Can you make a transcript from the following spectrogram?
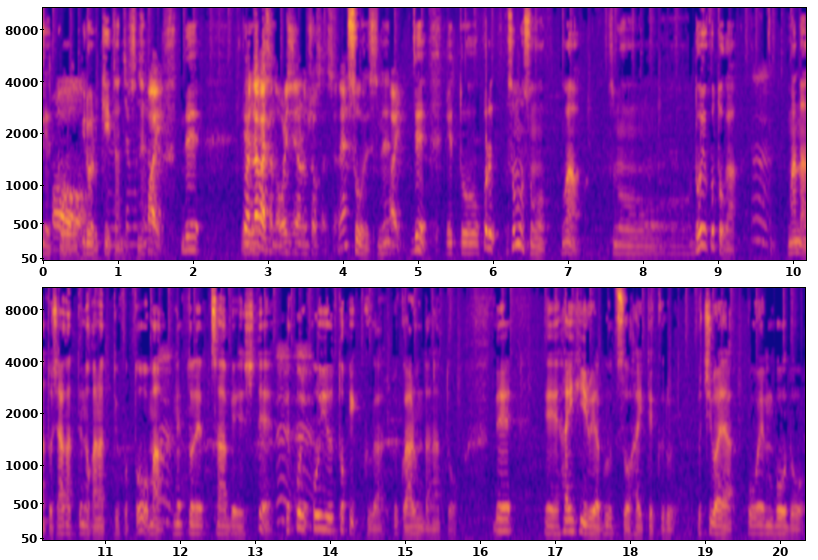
えっあと、ー。いろいろ聞いたんですね。い、。はい、で、これ永井さんのオリジナル調査ですよね。そうですね、はい。で、えっと、これそもそもはそのどういうことがうん。マナーとして上がってるのかなっていうことを、まあうん。ネットでサーベイして、ん。でこういうこういうトピックがよくあるんだなと。で、えーハイヒールやブーツを履いてくるうちわや応援ボードを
